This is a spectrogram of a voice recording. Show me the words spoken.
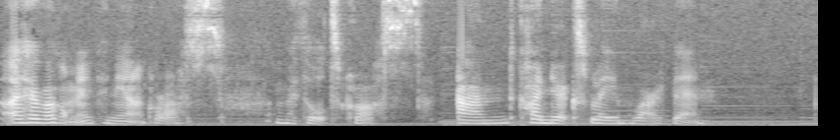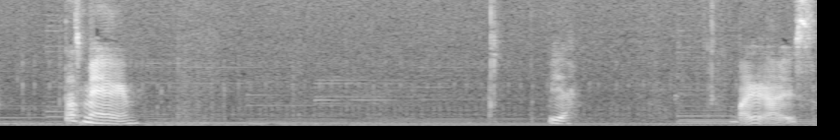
I hope I got my opinion across, my thoughts across, and kind of explain where I've been. That's my aim. But yeah. Bye guys.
